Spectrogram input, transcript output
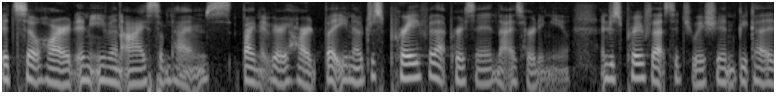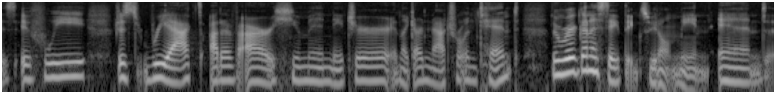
it's so hard and even I sometimes find it very hard but you know just pray for that person that is hurting you and just pray for that situation because if we just react out of our human nature and like our natural intent then we're going to say things we don't mean. And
